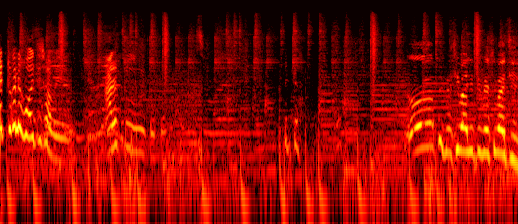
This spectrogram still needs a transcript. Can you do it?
একটুখানি হয়েছে সবে। আর একটু ও তুই বেশি পাইছিস তুই বেশি তো।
